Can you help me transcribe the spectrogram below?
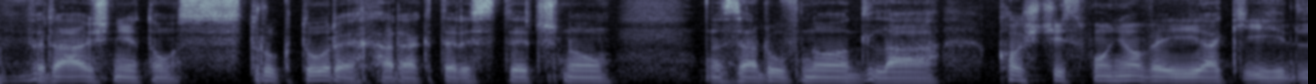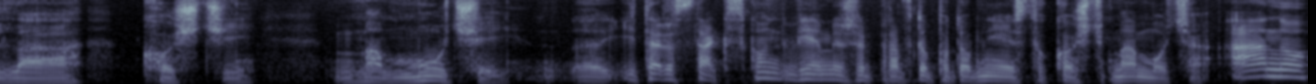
wyraźnie tą strukturę charakterystyczną zarówno dla kości słoniowej, jak i dla kości mamuciej. E, I teraz tak, skąd wiemy, że prawdopodobnie jest to kość mamucia? Ano,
